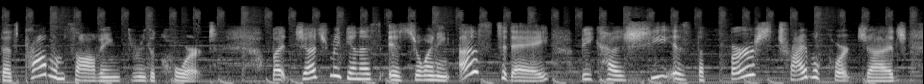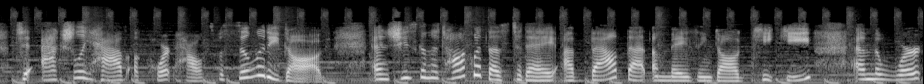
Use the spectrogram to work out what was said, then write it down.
that's problem solving through the court. But Judge McGinnis is joining us today because she is the first tribal court judge to actually have a courthouse facility dog. And she's going to talk with us today about that amazing dog, Kiki, and the work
